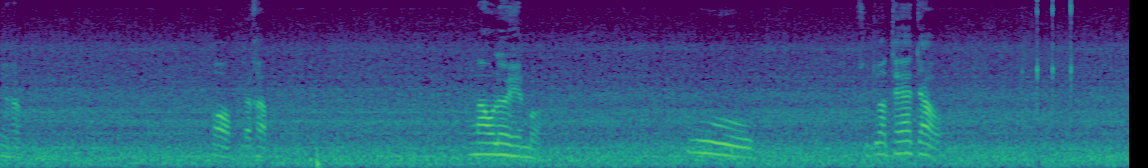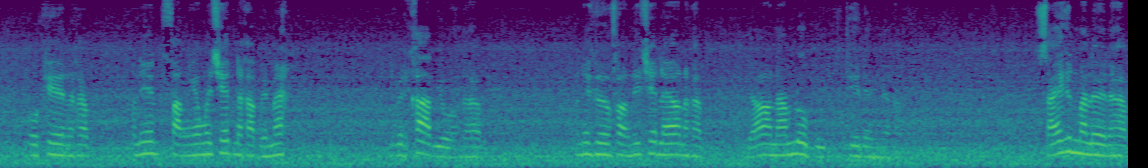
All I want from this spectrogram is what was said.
นี่ครับ ออกนะครับ เงาเลยเห็นบอก สุดยอดแท้เจ้า โอเคนะครับ อันนี้ฝั่งยังไม่เช็ดนะครับ เห็นไหมจะเป็นคราบอยู่นะครับ อันนี้คือฝั่งที่เช็ดแล้วนะครับ เดี๋ยวเอาน้ำรูปอีกทีหนึ่งนะครับใสขึ้นมาเลยนะครับ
